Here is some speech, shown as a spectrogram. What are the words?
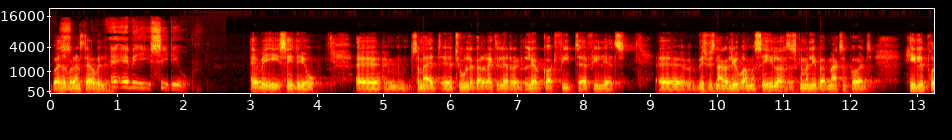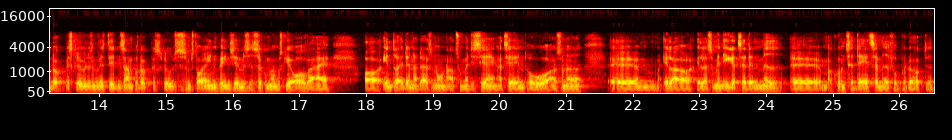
hvad hedder, hvordan staver vi det? A-V-E-C-D-O. A-V-E-C-D-O. Øh, som er et uh, tool, der gør det rigtig let at lave et godt feed til affiliates. Øh, hvis vi snakker livrem og seler, så skal man lige være opmærksom på, at hele produktbeskrivelsen, hvis det er den samme produktbeskrivelse, som står inde på ens hjemmeside, så kunne man måske overveje at ændre i den, og der er sådan nogle automatiseringer til at ændre ord og sådan noget, øhm, eller, eller simpelthen ikke at tage den med, øhm, og kun tage data med for produktet.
